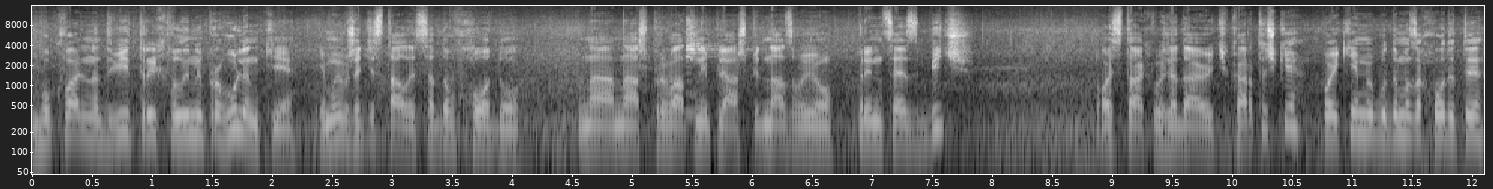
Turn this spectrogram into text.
Буквально 2-3 хвилини прогулянки, і ми вже дісталися до входу на наш приватний пляж під назвою Princess Beach. Ось так виглядають карточки, по яким ми будемо заходити.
